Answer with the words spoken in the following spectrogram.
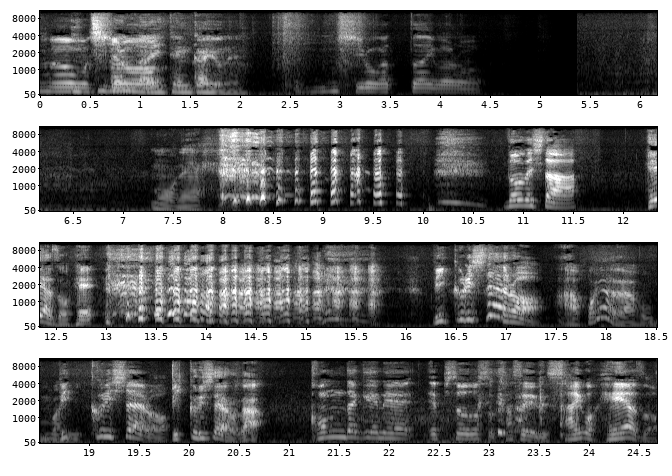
あー面一番白ないい展開よね。面白かった今の。もうね。どうでした？へやぞへ びっくりしたやろアホやなほんまびっにくりしたやろ。びっくりしたやろな。こんだけねエピソード数稼いで最後へやぞ。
